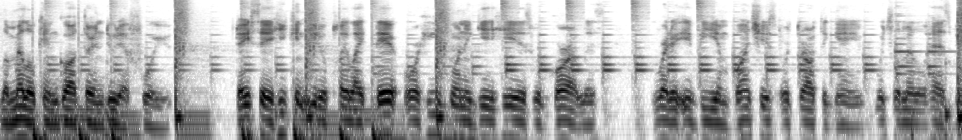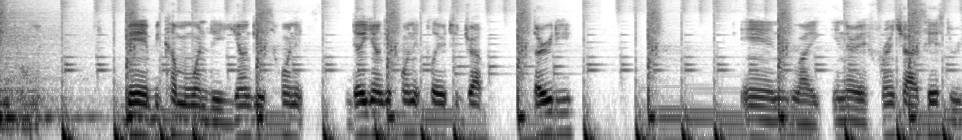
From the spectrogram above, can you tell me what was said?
Lamelo can go out there and do that for you. They said he can either play like that or he's going to get his regardless, whether it be in bunches or throughout the game, which Lamelo has been doing. Being becoming one of the youngest Hornet, the youngest Hornet player to drop 30 in like in their franchise history,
